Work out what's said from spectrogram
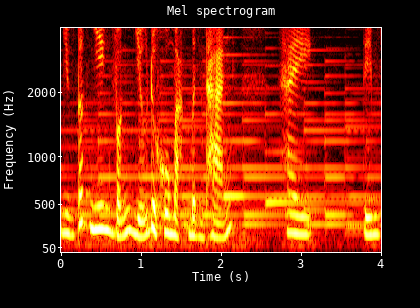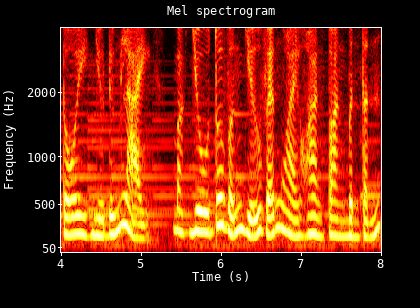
nhưng tất nhiên vẫn giữ được khuôn mặt bình thản. Hay tim tôi như đứng lại, mặc dù tôi vẫn giữ vẻ ngoài hoàn toàn bình tĩnh.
